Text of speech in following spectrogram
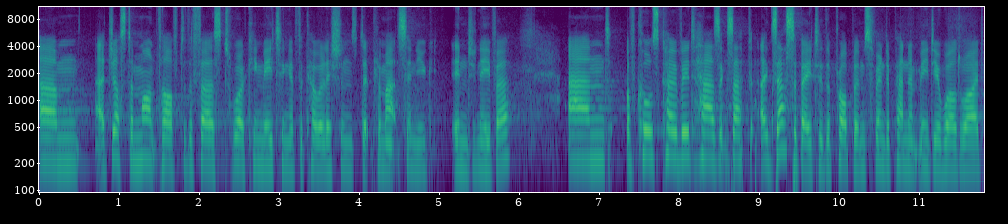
Um, just a month after the first working meeting of the coalition's diplomats in, in Geneva. And of course, COVID has exa exacerbated the problems for independent media worldwide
